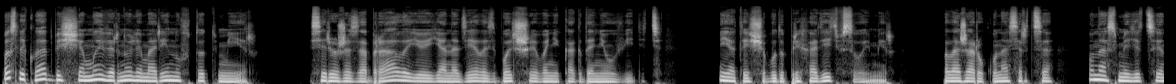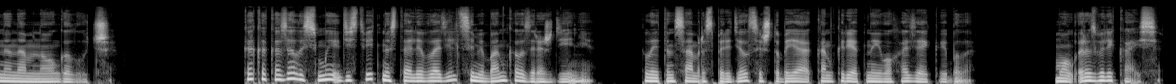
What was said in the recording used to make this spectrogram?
После кладбища мы вернули Марину в тот мир. Сережа забрал ее, и я надеялась больше его никогда не увидеть. Я-то еще буду приходить в свой мир. Положа руку на сердце, у нас медицина намного лучше. Как оказалось, мы действительно стали владельцами банка Возрождения. Клейтон сам распорядился, чтобы я конкретно его хозяйкой была. Мол, развлекайся.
